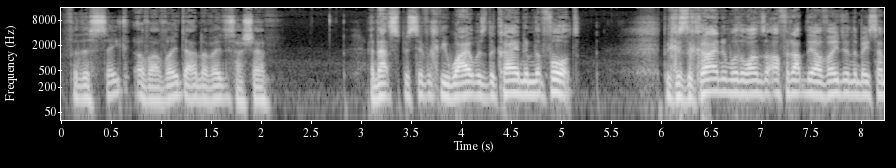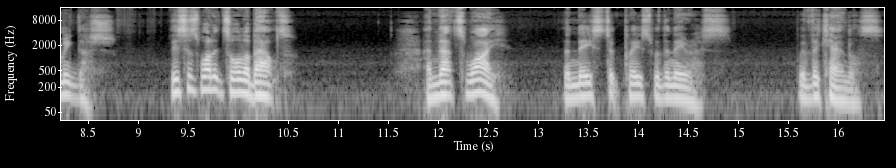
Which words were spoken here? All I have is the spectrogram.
for the sake of avodah and avodah Hashem. And that's specifically why it was the Kohanim that fought. Because the Kohanim were the ones that offered up the avodah in the Beis Hamikdash. This is what it's all about. And that's why the nace took place with the Neros, with the candles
